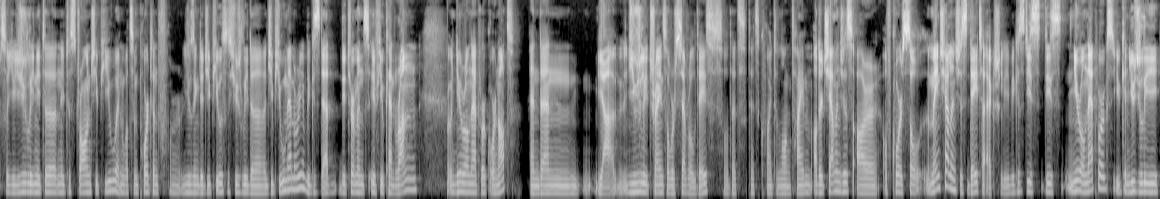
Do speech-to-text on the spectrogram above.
So you usually need to need a strong GPU, and what's important for using the GPUs is usually the GPU memory because that determines if you can run a neural network or not and then yeah usually trains over several days so that's that's quite a long time. Other challenges are of course so the main challenge is data actually because these these neural networks you can usually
